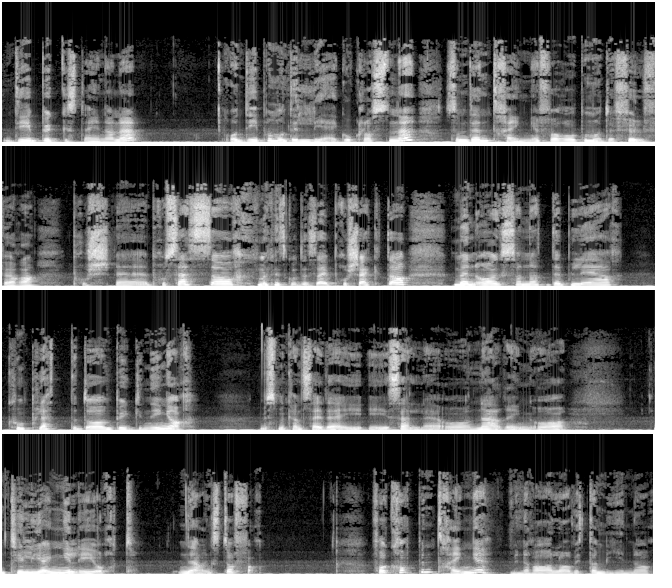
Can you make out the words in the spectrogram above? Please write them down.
de byggesteinene og de på en måte legoklossene som den trenger for å på en måte fullføre eh, prosesser, men jeg skulle si prosjekter, men òg sånn at det blir komplette da, bygninger, hvis vi kan si det, i, i celle og næring, og tilgjengeliggjort næringsstoffer. For kroppen trenger mineraler og vitaminer.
